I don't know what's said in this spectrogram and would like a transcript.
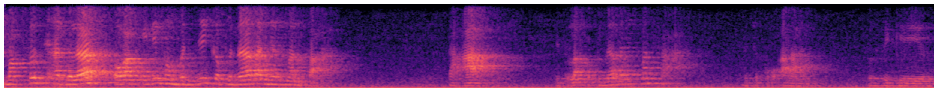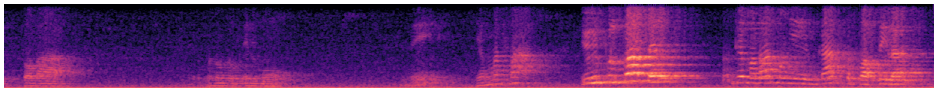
maksudnya adalah orang ini membenci kebenaran yang manfaat. Taat. Itulah kebenaran yang manfaat. Baca Quran, berpikir, sholat, menuntut ilmu. Ini yang manfaat. Yuhibul batil, dia malah menginginkan kebatilan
